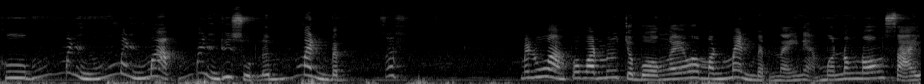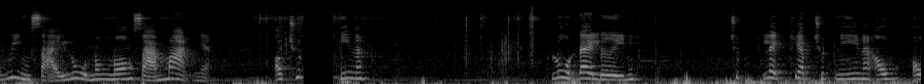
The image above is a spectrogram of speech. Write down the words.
คือแมันแมันมากแมันที่สุดเลยแมันแบบ ไม่รู้อะประวันไม่รู้จะบอกไงว่ามันแม่นแบบไหนเนี่ย เหมือนน้อง ๆ สายวิ่งสายลูดน้อง ๆ สามารถเนี่ย เอาชุดนี้นะ รูดได้เลยนี่ ชุดเลขเทียบชุดนี้นะ เอาเอา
